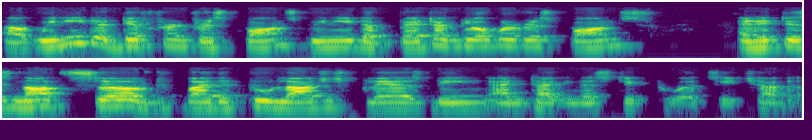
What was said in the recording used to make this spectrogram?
Uh, we need a different response. We need a better global response, and it is not served by the two largest players being antagonistic towards each other.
